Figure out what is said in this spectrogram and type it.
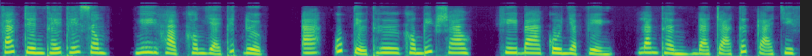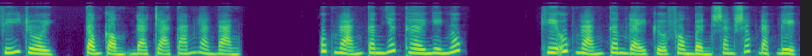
Phát Trinh thấy thế xong, nghi hoặc không giải thích được. à, Út tiểu thư không biết sao, khi ba cô nhập viện, Lăng Thần đã trả tất cả chi phí rồi, tổng cộng đã trả 8.000 vạn. Út noãn tâm nhất thời nghi ngốc. Khi Út noãn tâm đẩy cửa phòng bệnh săn sóc đặc biệt,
